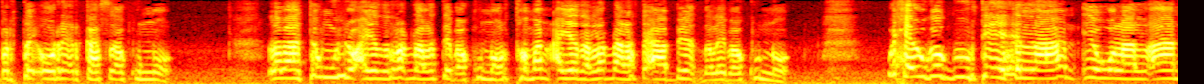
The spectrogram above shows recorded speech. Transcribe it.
bartay oo reerkaasaa ku nool. Labaatan wiiloo ayada la dhalatay baa ku nool toban ayada la dhalatay aabbeed dhalay baa ku nool. Waxay uga guurtay ehel la'aan iyo walaal la'aan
